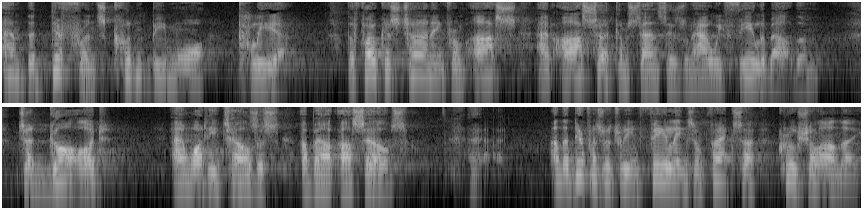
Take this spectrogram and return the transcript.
And the difference couldn't be more clear the focus turning from us and our circumstances and how we feel about them to God and what He tells us about ourselves. Uh, and the difference between feelings and facts are crucial, aren't they?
